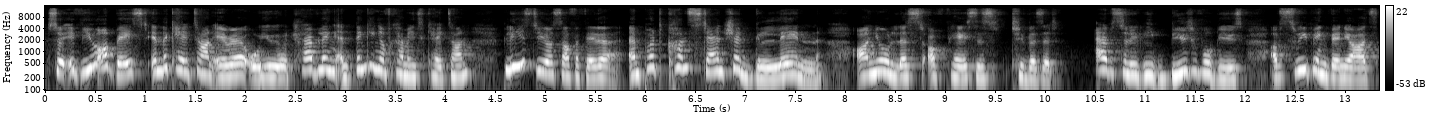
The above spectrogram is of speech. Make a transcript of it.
So if you are based in the Cape Town area or you're traveling and thinking of coming to Cape Town, please do yourself a favor and put Constantia Glen on your list of places to visit absolutely beautiful views of sweeping vineyards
